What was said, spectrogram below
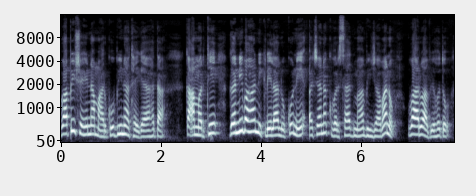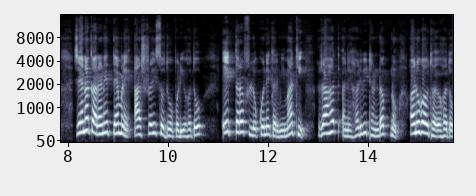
વાપી શહેરના માર્ગો ભીના થઈ ગયા હતા. કામ અર્થે ઘરની બહાર નીકળેલા લોકોને અચાનક વરસાદમાં ભીંજાવાનો વારો આવ્યો હતો. જેના કારણે તેમણે આશ્રય શોધવો પડ્યો હતો. એક તરફ લોકોને ગરમીમાંથી રાહત અને હળવી ઠંડકનો અનુભવ થયો હતો,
